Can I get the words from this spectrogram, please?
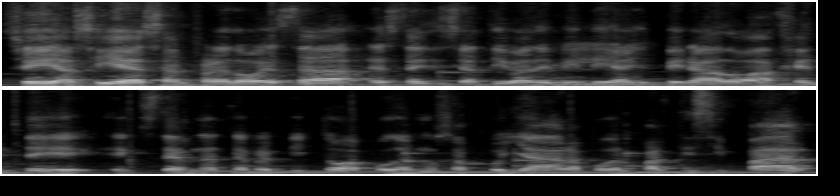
Sí, así es, Alfredo. Esta, esta iniciativa de Billy ha inspirado a gente externa, te repito, a podernos apoyar, a poder participar.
